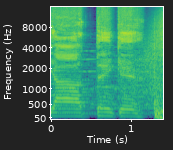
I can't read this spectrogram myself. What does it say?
Y'all thinking?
